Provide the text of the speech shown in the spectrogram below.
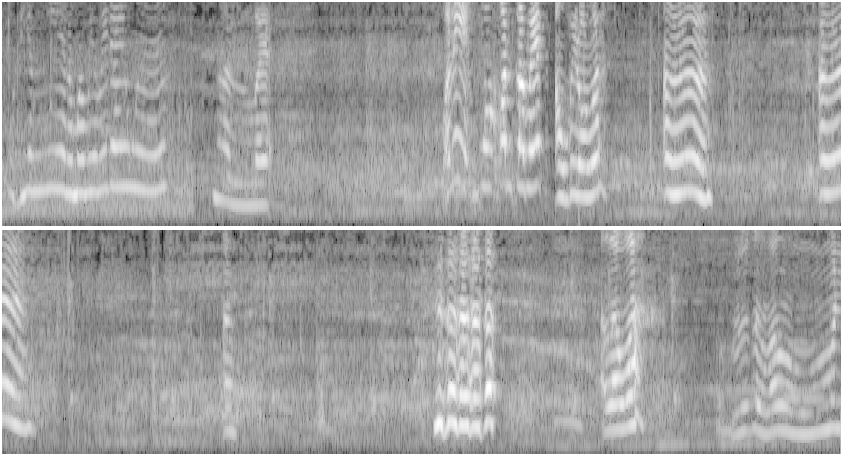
โอ้ยยังเงี้ยนะมันยังไม่ได้มานั่นแหละ วันนี้พวกคอนสเมกเอาไปลงวะเออเออ เอออะไรวะผมรู้สึกว่ามัน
